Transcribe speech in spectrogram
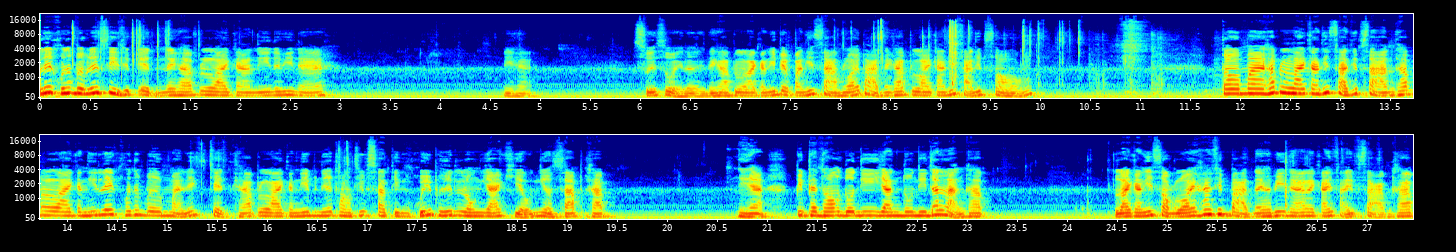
เลขคุณต้องเบอร์เลขสี่สิบเอ็ดนะครับ รายการนี้นะพี่นะ นี่ฮะสวยๆเลยนะครับ รายการนี้แบ่งปันที่สามร้อยบาทนะครับ รายการที่สามสิบสองต่อมาครับรายการที่สามสิบสามครับรายการนี้เลขโค้ดเบอร์หมายเลขเจ็ดครับรายการนี้เป็นเนื้อทองทิพย์ซาตินคุยพื้นลงยาเขียวเหนียวซับครับ นี่ฮะปิดแผ่นทองดวงดียันดวงดีด้านหลังครับ รายการที่สองร้อยห้าสิบาทนะครับพี่นะ รายการที่สามสิบสามครับ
